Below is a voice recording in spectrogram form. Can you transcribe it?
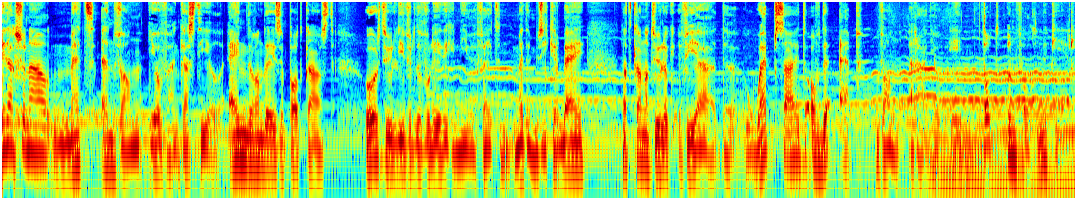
Middagjournaal met en van Jovan Castiel. Einde van deze podcast. Hoort u liever de volledige nieuwe feiten met de muziek erbij? Dat kan natuurlijk via de website of de app van Radio 1. Tot een volgende keer.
